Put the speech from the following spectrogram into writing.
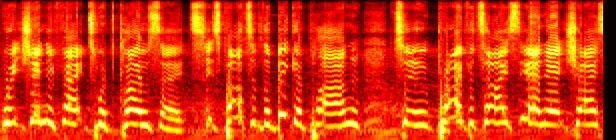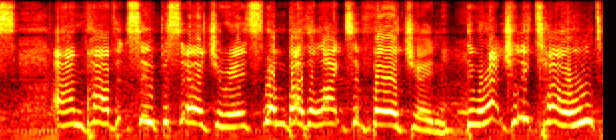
which in effect would close it. It's part of the bigger plan to privatise the NHS and have super surgeries run by the likes of Virgin. They were actually told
